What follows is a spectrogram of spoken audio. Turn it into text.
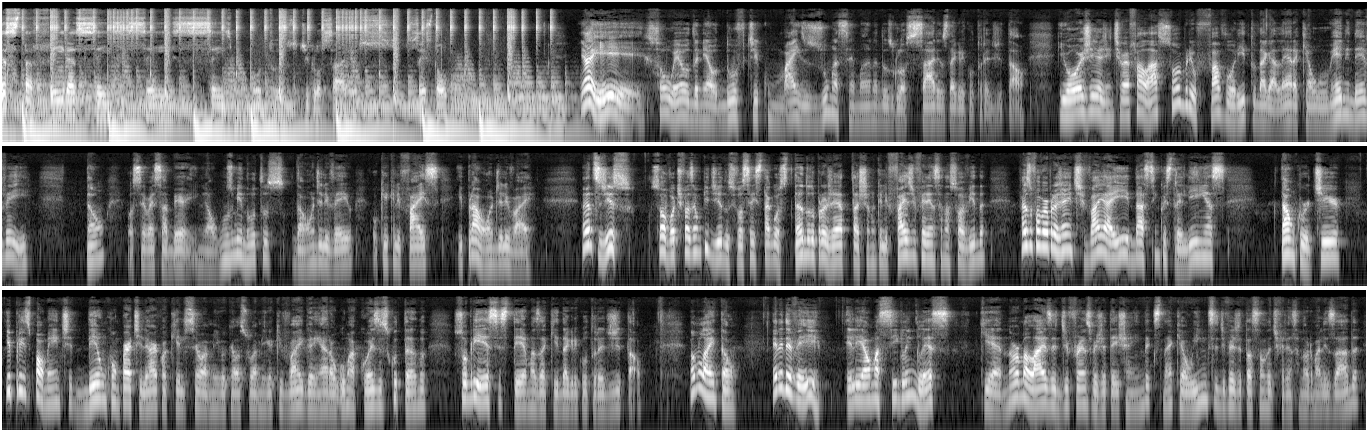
Sexta-feira, 6 e 6, 6 minutos de glossários. Sextou. E aí, sou eu, Daniel Duft, com mais uma semana dos glossários da agricultura digital. E hoje a gente vai falar sobre o favorito da galera, que é o NDVI. Então, você vai saber em alguns minutos da onde ele veio, o que, que ele faz e para onde ele vai. Antes disso, só vou te fazer um pedido. Se você está gostando do projeto, está achando que ele faz diferença na sua vida, faz um favor pra gente. Vai aí, dá cinco estrelinhas, dá um curtir e principalmente dê um compartilhar com aquele seu amigo, aquela sua amiga que vai ganhar alguma coisa escutando sobre esses temas aqui da agricultura digital. Vamos lá então. NDVI ele é uma sigla em inglês que é Normalized Difference Vegetation Index, né, que é o índice de vegetação da diferença normalizada.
